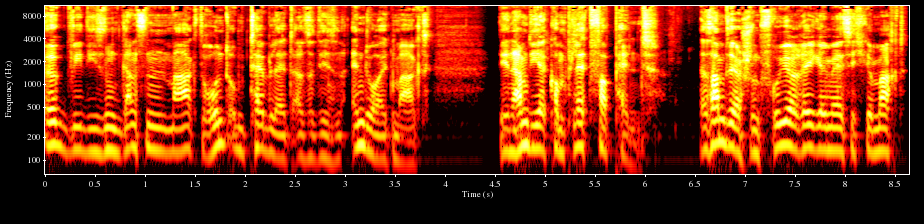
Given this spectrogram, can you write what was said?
irgendwie diesen ganzen Markt rund um Tablet, also diesen Android-Markt, den haben die ja komplett verpennt. Das haben sie ja schon früher regelmäßig gemacht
